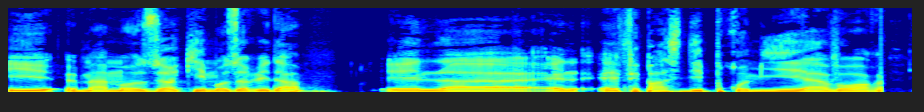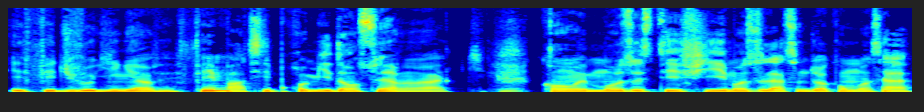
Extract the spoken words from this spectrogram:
Et ma mother, qui est Motherida, elle, elle, elle, fait partie des premiers à avoir fait du voguing, hein, fait mm. partie des premiers danseurs. Hein, quand même Mose Steffi et Mose Lassandra commencé à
